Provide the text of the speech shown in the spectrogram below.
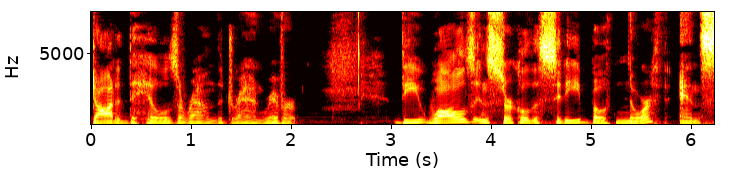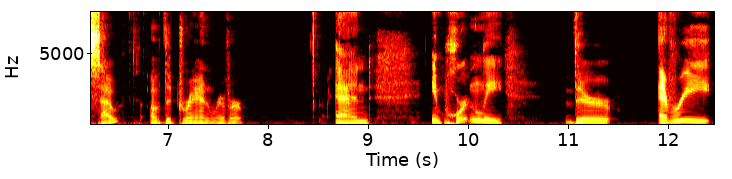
dotted the hills around the Dran River. The walls encircle the city both north and south of the Dran River. And importantly, there every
